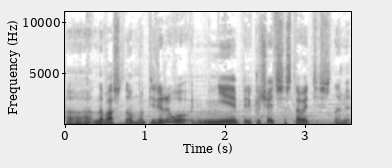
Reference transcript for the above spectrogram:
э, новостному перерыву. Не переключайтесь, оставайтесь с нами.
